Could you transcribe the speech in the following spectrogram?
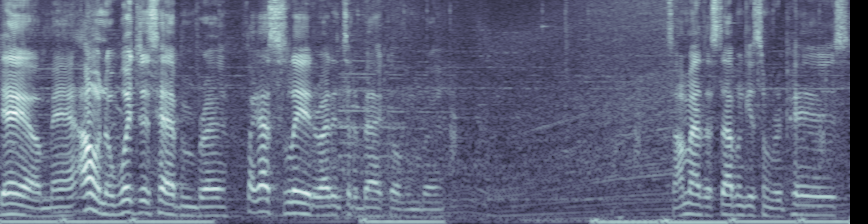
Damn, man. I don't know what just happened, bro. It's like I slid right into the back of him, bro. So I'm gonna have to stop and get some repairs.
